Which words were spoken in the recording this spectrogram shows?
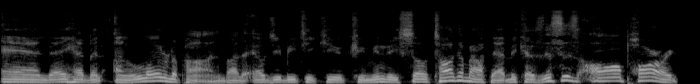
and they have been unloaded upon by the LGBTQ community. So talk about that because this is all part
